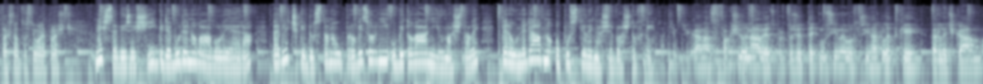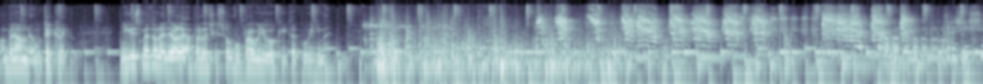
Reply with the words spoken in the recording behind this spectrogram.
Tak snad to s nimi nepraští. Než se vyřeší, kde bude nová voliéra, perličky dostanou provizorní ubytování v maštali, kterou nedávno opustili naše vlaštovky. Zatím čeká nás fakt šílená věc, protože teď musíme ostříhat letky perličkám, aby nám neutekly. Nikdy jsme to nedělali a perličky jsou opravdu divoký, tak uvidíme. No, no, no, no, no, no. Držíš.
